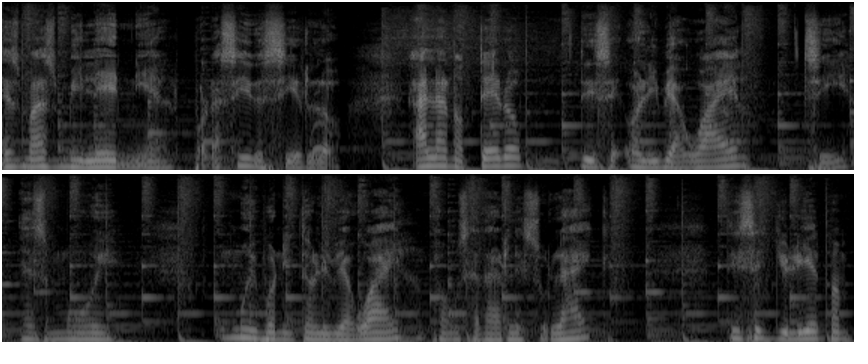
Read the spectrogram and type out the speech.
es más millennial, por así decirlo. Alan Otero dice Olivia Wilde, sí, es muy, muy bonita Olivia Wilde. Vamos a darle su like. Dice Juliet Van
